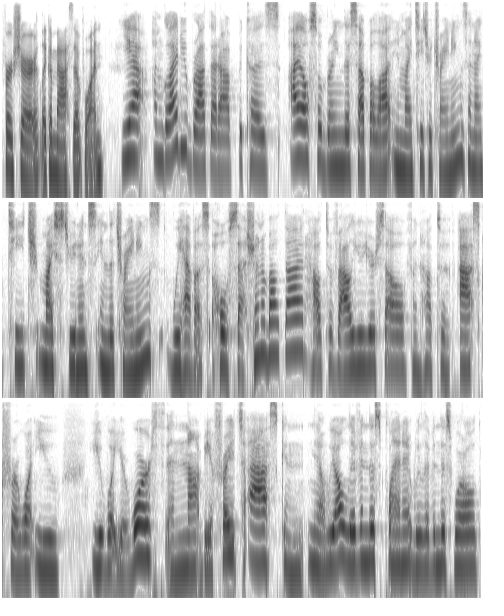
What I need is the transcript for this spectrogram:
for sure like a massive one yeah, I'm glad you brought that up because I also bring this up a lot in my teacher trainings and I teach my students in the trainings. We have a whole session about that, how to value yourself and how to ask for what you you what you're worth and not be afraid to ask and you know, we all live in this planet, we live in this world.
